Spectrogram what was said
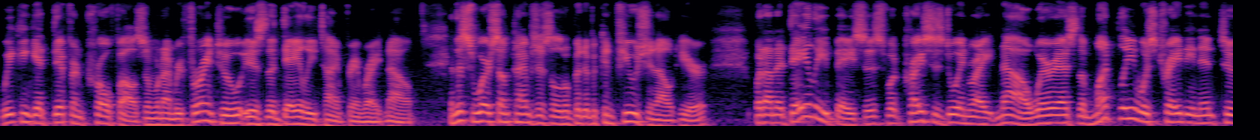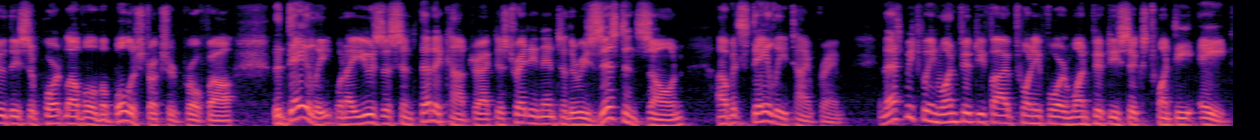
we can get different profiles. And what I'm referring to is the daily time frame right now. And this is where sometimes there's a little bit of a confusion out here. But on a daily basis, what price is doing right now, whereas the monthly was trading into the support level of a bullish structured profile, the daily, when I use a synthetic contract, is trading into the resistance zone of its daily time frame and that's between 155.24 and 156.28.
